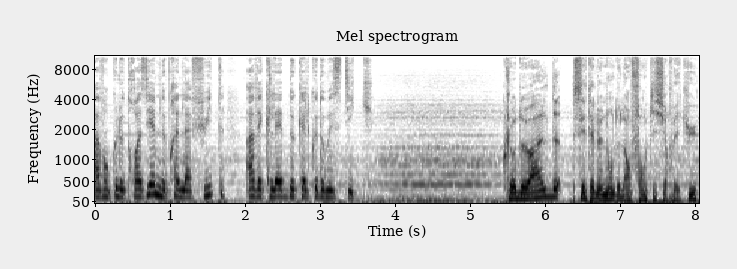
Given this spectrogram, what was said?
avant que le troisième ne prenne la fuite avec l'aide de quelques domestiques. Clodoald, c'était le nom de l'enfant qui survécut,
